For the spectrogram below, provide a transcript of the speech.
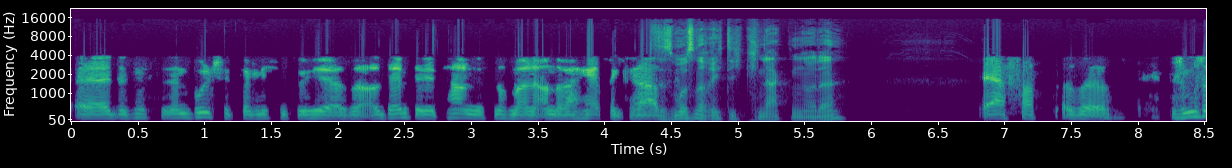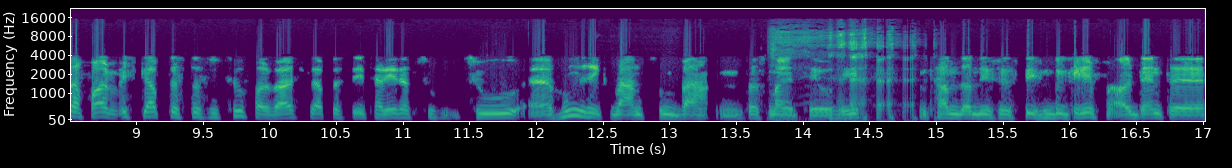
äh, das ist ein Bullshit verglichen zu hier. Also al dente Italien ist nochmal ein anderer Härtegrad. Das muss noch richtig knacken, oder? Ja, fast. Also das muss auch vor allem, ich glaube, dass das ein Zufall war. Ich glaube, dass die Italiener zu, zu äh, hungrig waren zum Warten. Das ist meine Theorie. und haben dann dieses, diesen Begriff al dente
